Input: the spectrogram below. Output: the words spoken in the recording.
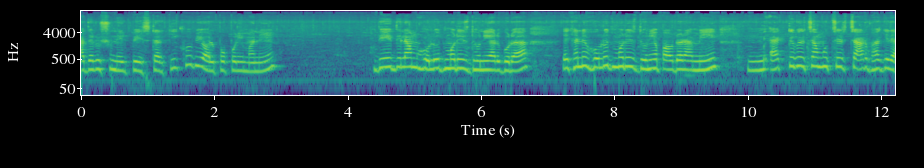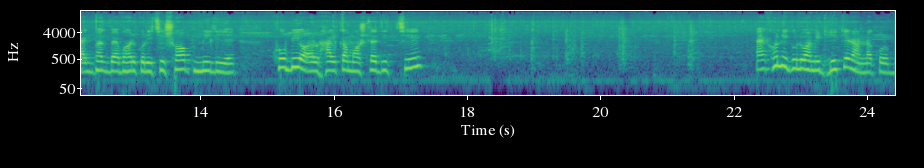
আদা রসুনের পেস্ট আর কি, খুবই অল্প পরিমাণে। দিয়ে দিলাম হলুদ মরিচ, ধনিয়ার গুঁড়া। এখানে হলুদ মরিচ, ধনিয়া পাউডার আমি এক টেবিল চামচের চার ভাগের এক ভাগ ব্যবহার করেছি, সব মিলিয়ে। খুবই হালকা মশলা দিচ্ছি। এখন এগুলো আমি ঢেকে রান্না করব।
